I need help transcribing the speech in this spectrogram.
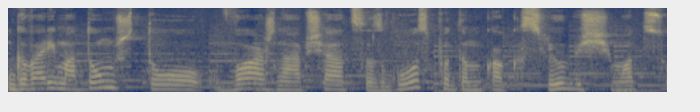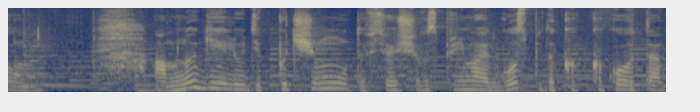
говорим о том, что важно общаться с Господом как с любящим отцом. А многие люди почему-то все еще воспринимают Господа как какого-то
